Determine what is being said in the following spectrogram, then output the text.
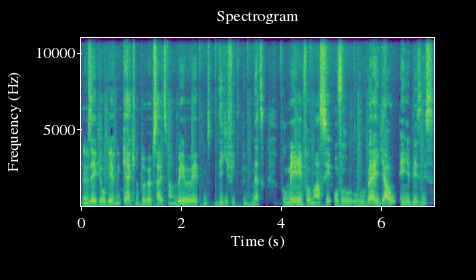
En zeker ook even een kijkje op de website van www.digifit.net voor meer informatie over hoe wij jou en je business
